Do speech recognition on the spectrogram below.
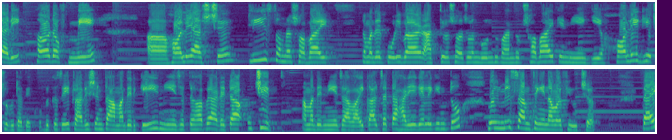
তারিখ থার্ড অফ মে হলে আসছে। প্লিজ তোমরা সবাই তোমাদের পরিবার আত্মীয় স্বজন বন্ধু বান্ধব সবাইকে নিয়ে গিয়ে হলে গিয়ে ছবিটা দেখো বিকজ এই ট্র্যাডিশনটা আমাদেরকেই নিয়ে যেতে হবে আর এটা উচিত আমাদের নিয়ে যাওয়া। এই কালচারটা হারিয়ে গেলে কিন্তু will miss something in our future তাই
